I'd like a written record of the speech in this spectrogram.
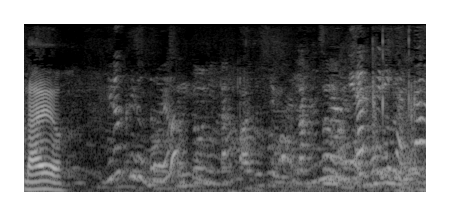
나예요. 미라클이 너요? 미라클이 간다.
